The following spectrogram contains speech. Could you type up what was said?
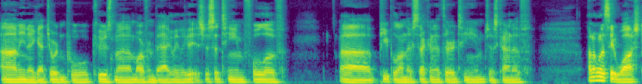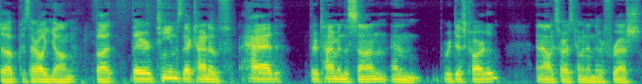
Um, you know, you got Jordan Poole, Kuzma, Marvin Bagley. Like, it's just a team full of uh, people on their second or third team, just kind of, I don't want to say washed up because they're all young, but they're teams that kind of had their time in the sun and were discarded. And Alex Sarr is coming in there fresh.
